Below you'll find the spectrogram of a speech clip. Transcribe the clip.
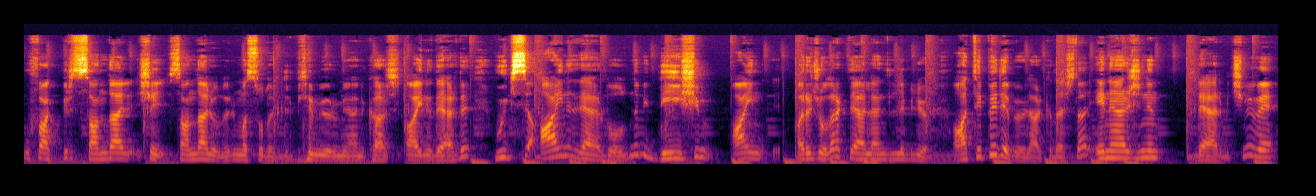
ufak bir sandal şey sandalye olabilir, masa olabilir bilemiyorum yani karşı aynı değerde. Bu ikisi aynı değerde olduğunda bir değişim aynı aracı olarak değerlendirilebiliyor. ATP de böyle arkadaşlar. Enerjinin değer biçimi ve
